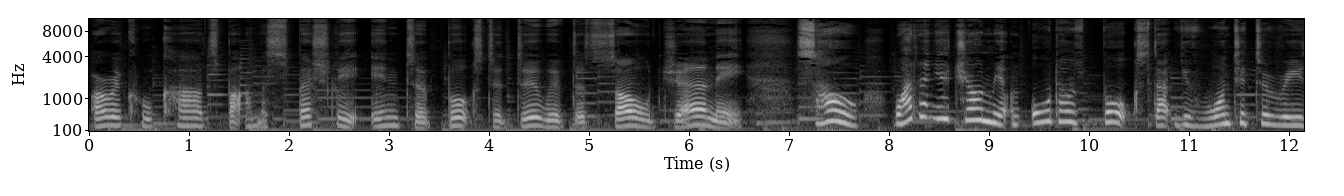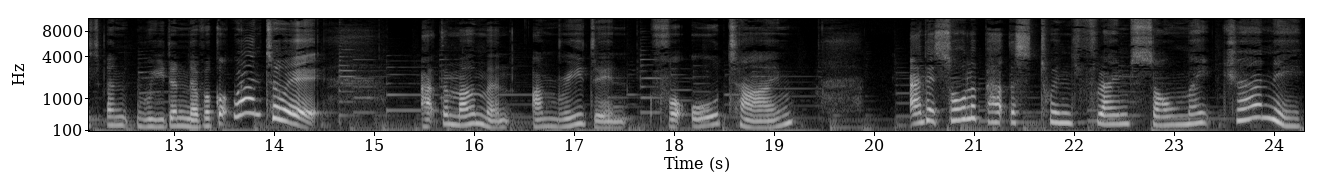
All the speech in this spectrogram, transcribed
oracle cards, but I'm especially into books to do with the soul journey. So, why don't you join me on all those books that you've wanted to read and read and never got round to it? At the moment, I'm reading For All Time, and it's all about this twin flame soulmate journey.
